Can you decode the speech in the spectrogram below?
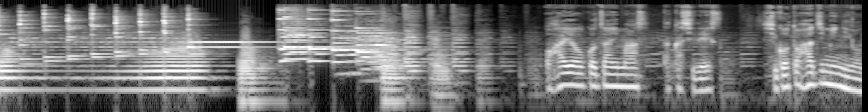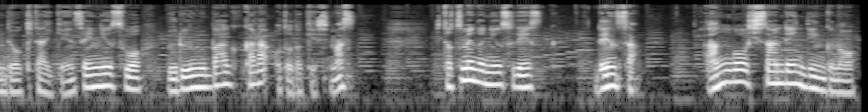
おはようございます。たかしです。仕事始めに読んでおきたい厳選ニュースをブルームバーグからお届けします。一つ目のニュースです。連鎖。暗号資産レンディングの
